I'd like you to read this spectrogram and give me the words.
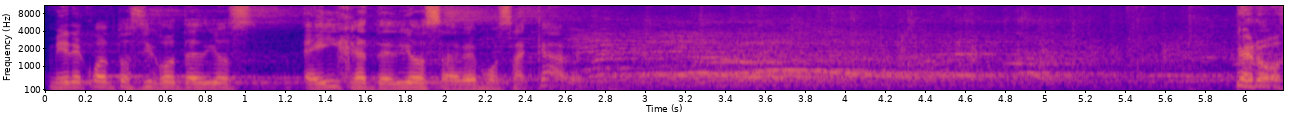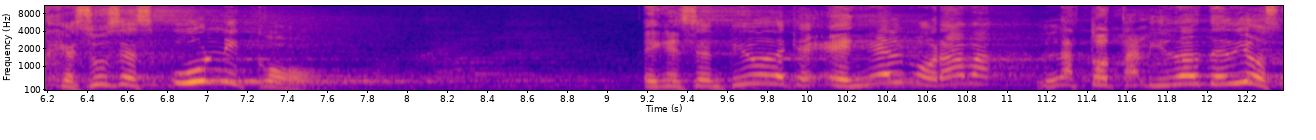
mire cuántos hijos de Dios e hijas de Dios sabemos acá. Pero Jesús es único. En el sentido de que en Él moraba la totalidad de Dios.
